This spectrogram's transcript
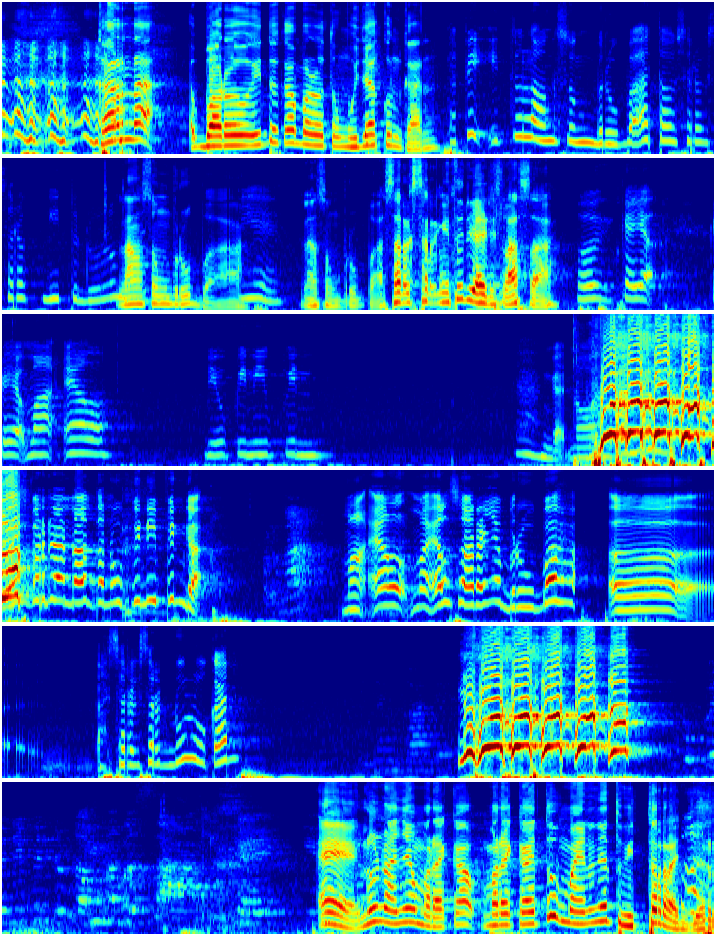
Karena baru itu kan baru tumbuh jakun kan? Tapi itu langsung berubah atau serak-serak gitu dulu? Langsung berubah. Iya. Langsung berubah. Serak-serak itu di hari Selasa. Oh, kayak kayak Mael di Upin Ipin. Ah, nggak nonton. Kalian pernah nonton Upin Ipin nggak? Pernah. Mael Mael suaranya berubah eh serak-serak dulu kan? Eh, lu nanya mereka, mereka itu mainannya Twitter anjir.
